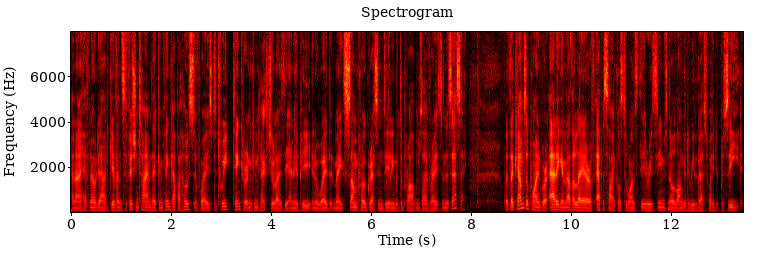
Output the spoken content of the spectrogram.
and I have no doubt given sufficient time they can think up a host of ways to tweak, tinker, and contextualize the NAP in a way that makes some progress in dealing with the problems I've raised in this essay. But there comes a point where adding another layer of epicycles to one's theory seems no longer to be the best way to proceed.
